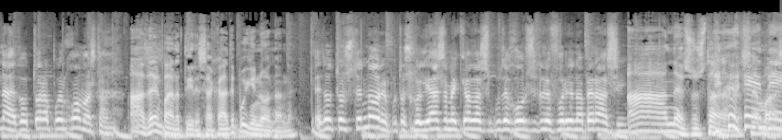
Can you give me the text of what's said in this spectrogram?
να, εδώ τώρα που ερχόμασταν Α, δεν παρατήρησα κάτι. Πού γινότανε; Εδώ το στενόρε που το σχολιάσαμε κιόλας που δεν χωρούσε το λεωφορείο να περάσει Α, ναι, σωστά. σε εμάς. Δεν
